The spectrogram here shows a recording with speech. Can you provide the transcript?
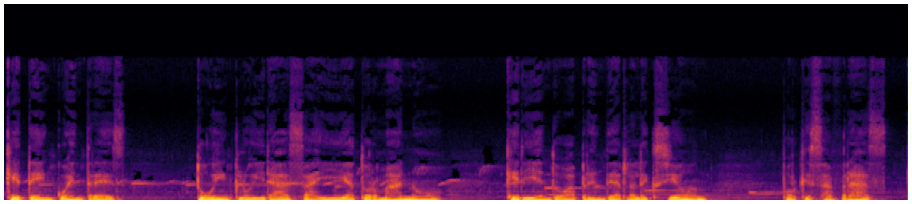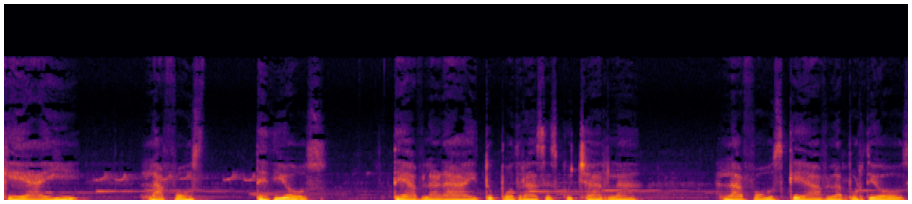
que te encuentres, tú incluirás ahí a tu hermano queriendo aprender la lección, porque sabrás que ahí la voz de Dios te hablará y tú podrás escucharla, la voz que habla por Dios,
